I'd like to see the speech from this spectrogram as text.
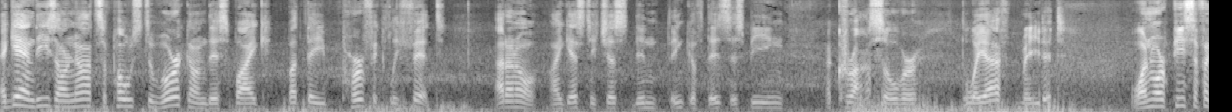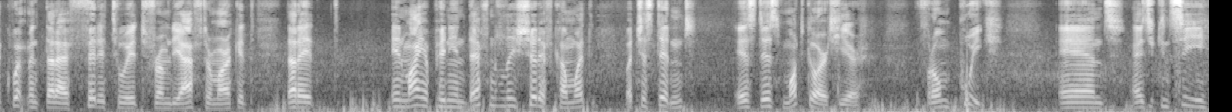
Again, these are not supposed to work on this bike, but they perfectly fit. I don't know, I guess they just didn't think of this as being a crossover the way I've made it. One more piece of equipment that I fitted to it from the aftermarket that it, in my opinion, definitely should have come with, but just didn't, is this mudguard here from Puig. And as you can see,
